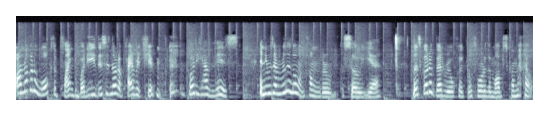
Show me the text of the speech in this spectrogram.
I'm not gonna walk the plank, buddy. This is not a pirate ship. Why do you have this? Anyways, I'm really low on hunger, so yeah. Let's go to bed real quick before the mobs come out.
